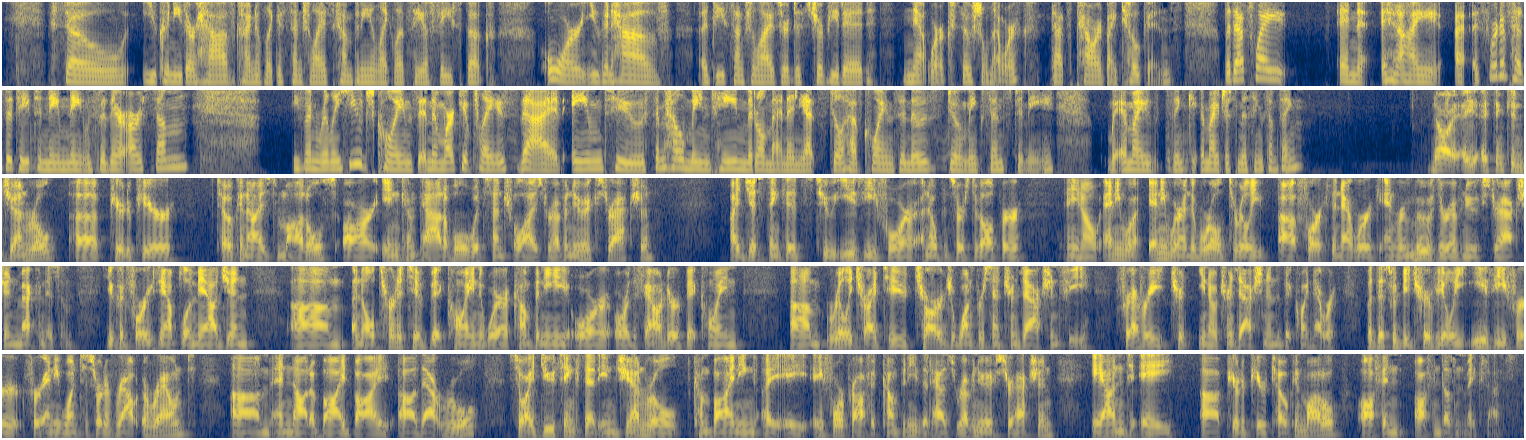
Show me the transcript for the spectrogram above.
So you can either have kind of like a centralized company, like let's say a Facebook, or you can have a decentralized or distributed network, social network that's powered by tokens. But that's why, and, and I, I sort of hesitate to name names, but there are some, even really huge coins in the marketplace that aim to somehow maintain middlemen and yet still have coins. And those don't make sense to me. Am I think, am I just missing something? No, I, I think in general, uh, peer-to-peer tokenized models are incompatible with centralized revenue extraction. I just think it's too easy for an open source developer, you know, anywhere anywhere in the world to really uh, fork the network and remove the revenue extraction mechanism. You could, for example, imagine um, an alternative Bitcoin where a company or or the founder of Bitcoin um, really tried to charge one percent transaction fee for every tr- you know transaction in the Bitcoin network. But this would be trivially easy for for anyone to sort of route around um, and not abide by uh, that rule. So I do think that in general, combining a, a, a for-profit company that has revenue extraction and a uh, peer-to-peer token model often often doesn't make sense.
